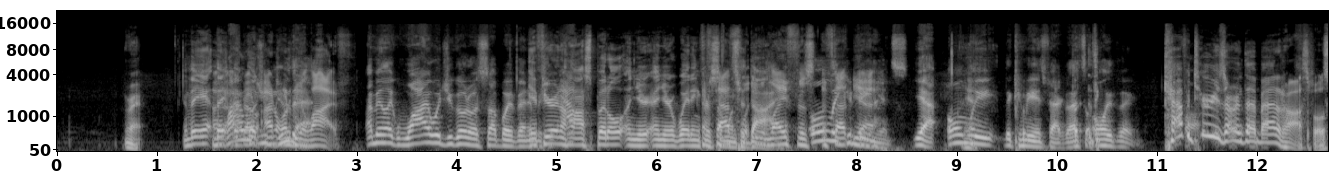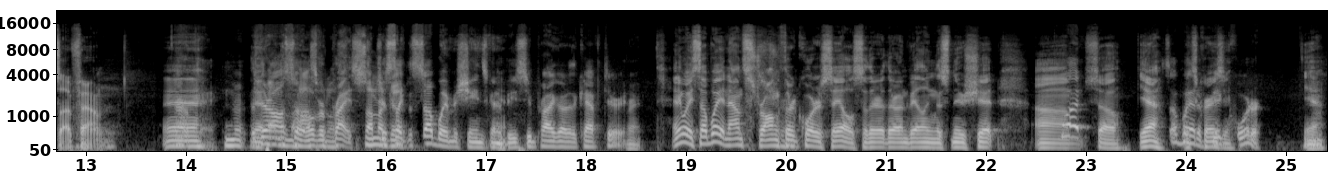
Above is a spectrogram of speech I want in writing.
Right. They, they, Why I would don't, you I don't do want to be that? alive. I mean, like, why would you go to a Subway vending? if you're in a machine? hospital and you're and you're waiting for If someone that's to what die, life is. if only that- yeah. convenience. Yeah, only the convenience factor. That's the only thing. Cafeterias aren't that bad at hospitals. I've found. Eh, Okay. No, But they're depends on also the hospitals. overpriced, Some are just good. like the Subway machine's going to be. So you probably go to the cafeteria. Right. Anyway, Subway announced strong third quarter sales, so they're they're unveiling this new shit. Um, What? So yeah, Subway that's had a crazy. big quarter. Yeah.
